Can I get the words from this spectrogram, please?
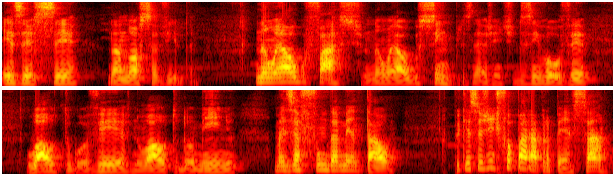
exercer na nossa vida. Não é algo fácil, não é algo simples, né? A gente desenvolver o autogoverno, o autodomínio, mas é fundamental. Porque se a gente for parar para pensar,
